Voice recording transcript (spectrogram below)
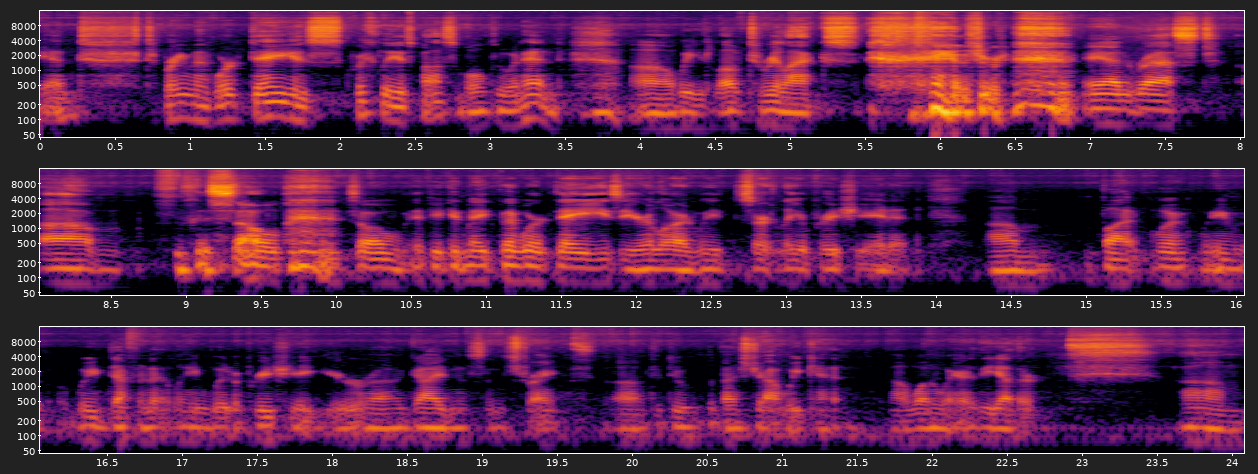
And to bring the workday as quickly as possible to an end. Uh, we love to relax and rest. Um, so, so if you can make the workday easier, Lord, we certainly appreciate it. Um, but we we definitely would appreciate your uh, guidance and strength uh, to do the best job we can, uh, one way or the other. Um,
